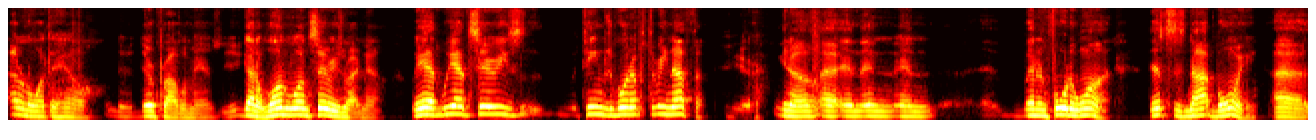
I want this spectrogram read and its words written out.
I don't know what the hell their problem is. You got a one-one series right now. We had we had series teams going up three nothing. Yeah, you know, uh, and and and winning four to one. This is not boring. Uh,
